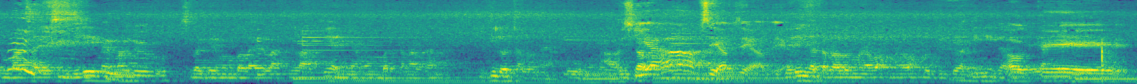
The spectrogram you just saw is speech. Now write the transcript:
tempat saya sendiri memang sebagai mempelai laki-laki yang memperkenalkan ini loh calonnya aku. Oh, siap, siap, siap, siap. jadi nggak terlalu mewah-mewah lebih ke ini kan Oke.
